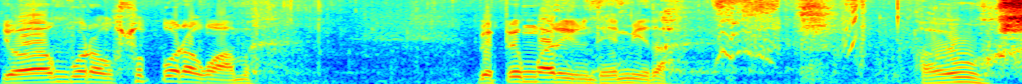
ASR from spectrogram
여왕벌하고 솥벌하고 아마 몇백 마리는 됩니다. 아우, 씨.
